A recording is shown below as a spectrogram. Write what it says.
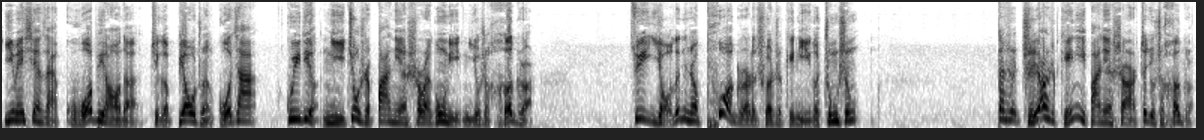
因为现在国标的这个标准，国家规定你就是八年十二万公里，你就是合格。所以有的那种破格的车是给你一个终生，但是只要是给你八年十二，这就是合格。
